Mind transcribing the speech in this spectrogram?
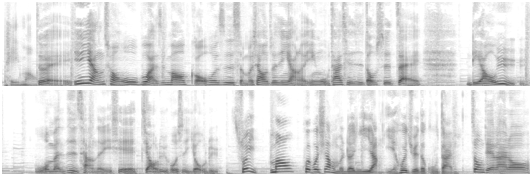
陪猫。对，因为养宠物，不管是猫狗或者是什么，像我最近养了鹦鹉，它其实都是在疗愈我们日常的一些焦虑或是忧虑。所以猫会不会像我们人一样，也会觉得孤单？重点来喽，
